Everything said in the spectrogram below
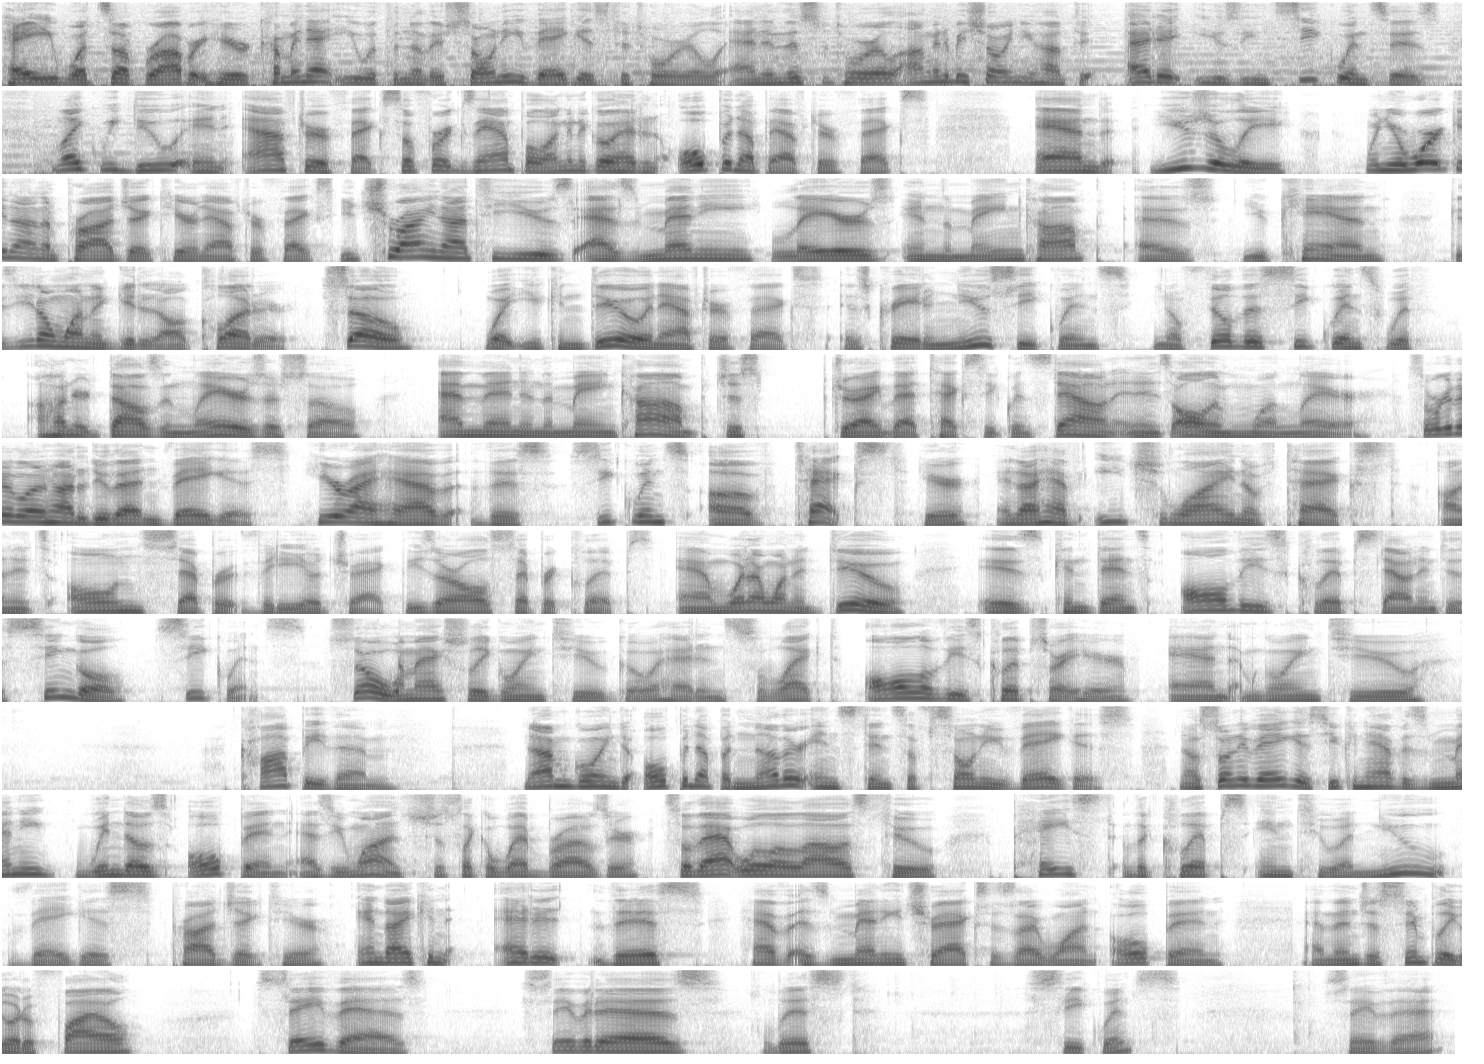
Hey, what's up? Robert here, coming at you with another Sony Vegas tutorial, and in this tutorial, I'm going to be showing you how to edit using sequences like we do in After Effects. So for example, I'm going to go ahead and open up After Effects, and usually when you're working on a project here in After Effects, you try not to use as many layers in the main comp as you can, because you don't want to get it all cluttered. So what you can do in After Effects is create a new sequence, you know, fill this sequence with 100,000 layers or so, and then in the main comp, just drag that text sequence down and it's all in one layer. So we're going to learn how to do that in Vegas. Here I have this sequence of text here, and I have each line of text on its own separate video track. These are all separate clips. And what I want to do is condense all these clips down into a single sequence. So I'm actually going to go ahead and select all of these clips right here and I'm going to copy them. Now I'm going to open up another instance of Sony Vegas. Now Sony Vegas, you can have as many windows open as you want. It's just like a web browser. So that will allow us to paste the clips into a new Vegas project here. And I can edit this, have as many tracks as I want open, and then just simply go to File, Save As, save it as List Sequence, save that.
